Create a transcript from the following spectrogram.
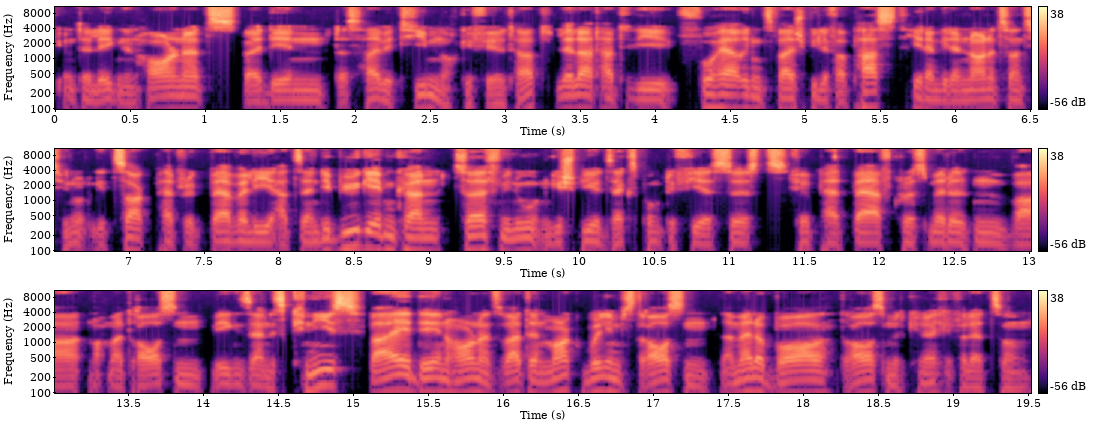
die unterlegenen Hornets, bei denen das halbe Team noch gefehlt hat. Lillard hatte die vorherigen zwei Spiele verpasst. Hier dann wieder 29 Minuten gezockt. Patrick Beverly hat sein Debüt geben können. 12 Minuten gespielt, 6 Punkte, 4 Assists. Für Pat Bath, Chris Middleton war nochmal draußen wegen seines Knies. Bei den Hornets weiterhin Mark Williams draußen. LaMelo Ball draußen mit Knöchelverletzung.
